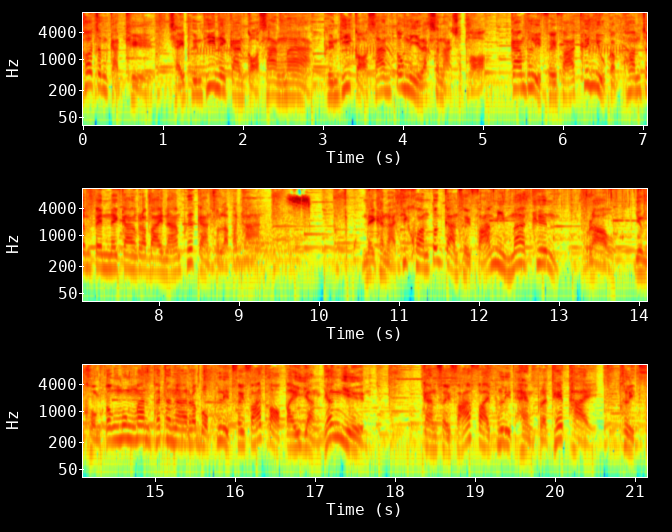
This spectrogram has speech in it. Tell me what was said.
ข้อจำกัดคือ ใช้พื้นที่ในการก่อสร้างมาก พื้นที่ก่อสร้างต้องมีลักษณะเฉพาะ การผลิตไฟฟ้าขึ้นอยู่กับความจำเป็นในการระบายน้ำเพื่อการชลประทาน ในขณะที่ความต้องการไฟฟ้ามีมากขึ้น เรายังคงต้องมุ่งมั่นพัฒนาระบบผลิตไฟฟ้าต่อไปอย่างยั่งยืน การไฟฟ้าฝ่ายผลิตแห่งประเทศไทย ผลิตไฟ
